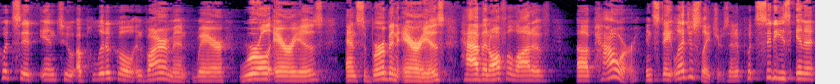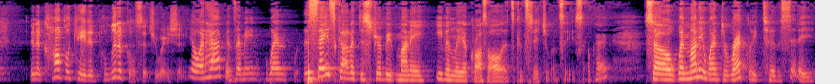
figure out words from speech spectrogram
puts it into a political environment where rural areas and suburban areas have an awful lot of uh, power in state legislatures, and it puts cities in a in a complicated political situation. You know what happens? I mean, when the state's got to distribute money evenly across all its constituencies, okay? So when money went directly to the city,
